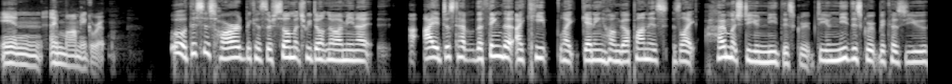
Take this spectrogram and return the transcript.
in a mommy group? Oh, this is hard because there's so much we don't know. I mean, I I just have the thing that I keep like getting hung up on is is like how much do you need this group? Do you need this group because you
